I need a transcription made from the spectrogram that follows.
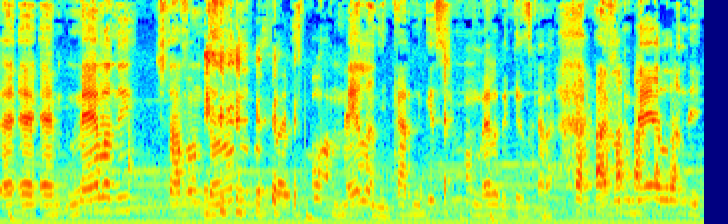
É, é, é, Melanie estava andando no Porra, Melanie, cara, ninguém se chama Melanie aqueles caras. Aí foi Melanie.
